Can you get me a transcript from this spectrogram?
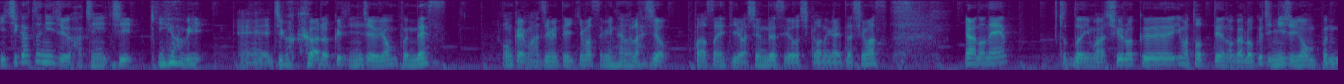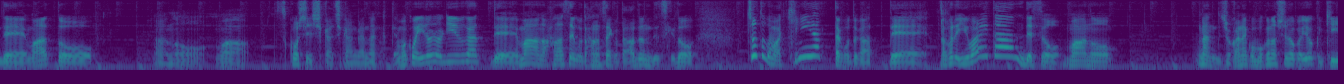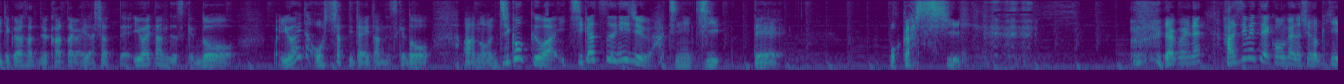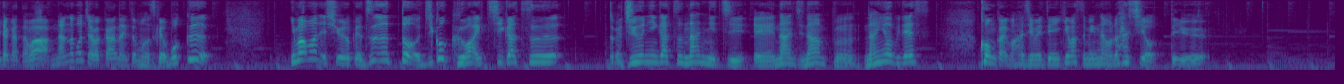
1月28日金曜日、えー、時刻は6時24分です。今回も始めていきます。みんなのラジオ。パーソナリティはしゅんです。よろしくお願いいたします。いやあのねちょっと今収録今撮ってるのが6時24分でまああとあのまあ少ししか時間がなくて、まあ、これいろいろ理由があって、まあ、あの話せること話せないことあるんですけどちょっとまあ気になったことがあってこれ言われたんですよ、まあ、あのなんでしょうかね、こう僕の収録をよく聞いてくださってる方がいらっしゃって言われたんですけど、言われた、おっしゃっていただいたんですけど、あの、時刻は1月28日で、おかしい いや、これね、初めて今回の収録聞いた方は、何のこっちゃわからないと思うんですけど、僕、今まで収録でずっと、時刻は1月とか12月何日、えー、何時何分、何曜日です。今回も始めていきます。みんなのラジオっていう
